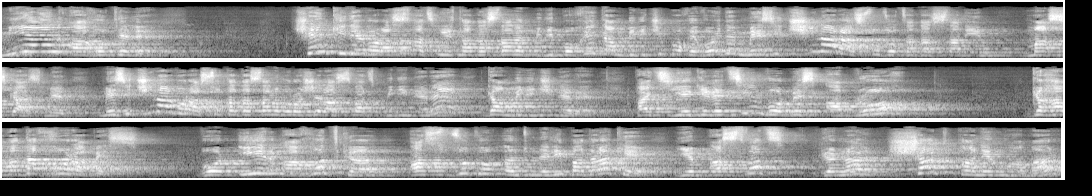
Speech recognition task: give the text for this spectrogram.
միայն աղոթել է։ Չեն գիտեր, որ Աստված իր Թադաստանը պիտի փոխե կամ պիտի չի փոխե, որովհետև մեզի չի նար Աստծո Թադաստանին մաս կազմել։ Մեզի չի նար, որ Աստծո Թադաստանը որոշել Աստված պիտի ները կամ պիտի չի ները, բայց եկեղեցին որպես աբրող գահավատա խորապես, որ իր աղոթքը Աստծո կողմ ընդունելի պատրակ է եւ Աստված գնալ շատ բաներու համար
